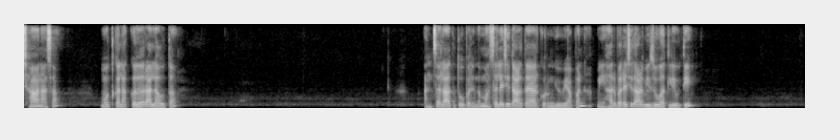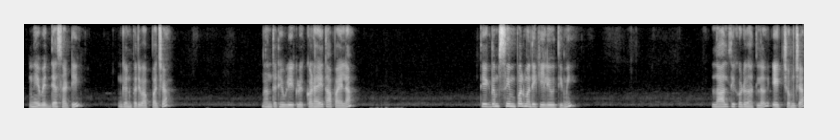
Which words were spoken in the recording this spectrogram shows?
छान असा मोदकाला कलर आला होता. आणि चला आता तोपर्यंत मसाल्याची डाळ तयार करून घेऊया आपण. मी हरभऱ्याची डाळ भिजू घातली होती. नैवेद्यासाठी गणपती बाप्पाच्या. नंतर ठेवली इकडे कढाई तापायला. ती एकदम सिम्पलमध्ये केली होती मी. लाल तिखट घातलं एक चमचा.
